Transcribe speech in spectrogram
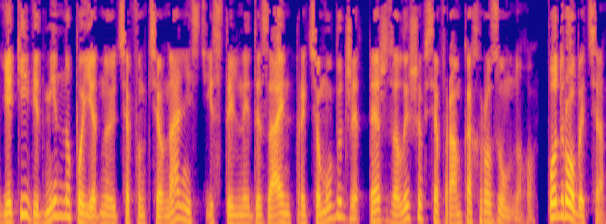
в якій відмінно поєднуються функціональність і стильний дизайн. При цьому бюджет теж залишився в рамках розумного. Подробиця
